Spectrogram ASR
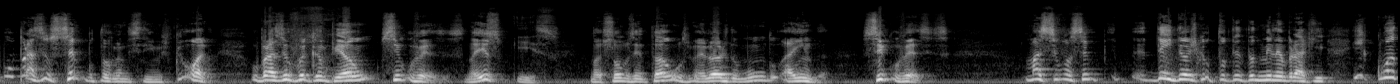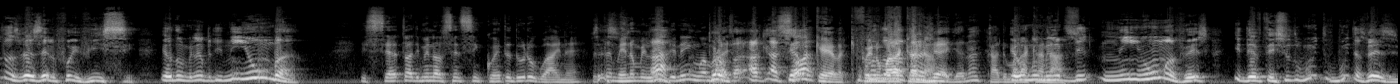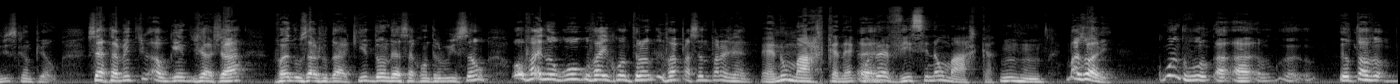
o Brasil sempre botou grandes times. Porque, olha, o Brasil foi campeão cinco vezes, não é isso? Isso. Nós somos, então, os melhores do mundo ainda. Cinco vezes. Mas se você. Desde hoje que eu estou tentando me lembrar aqui. E quantas vezes ele foi vice? Eu não me lembro de nenhuma. Exceto a de 1950 do Uruguai, né? Eu também não me lembro ah, de nenhuma pronto, mais. Aquela, Só aquela que foi no Maracanã. tragédia, né? Eu não me lembro de nenhuma vez, e deve ter sido muito, muitas vezes vice-campeão. Certamente alguém já já vai nos ajudar aqui, dando essa contribuição, ou vai no Google, vai encontrando e vai passando para a gente. É, não marca, né? Quando é, é vice, não marca. Uhum. Mas olha, quando a, a, a, eu tava.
